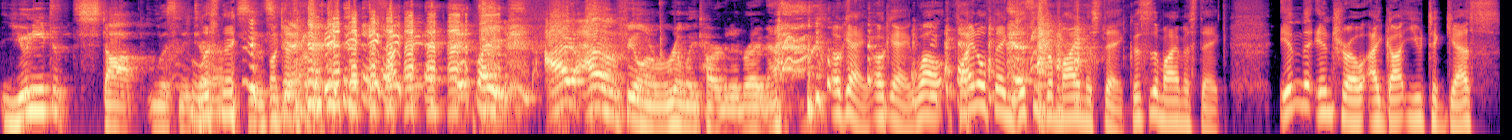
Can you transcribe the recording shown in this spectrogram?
You need to stop listening to Listening? our episodes Okay. like, I, I'm feeling really targeted right now. okay, okay. Well, final thing. This is a my mistake. This is a my mistake. In the intro, I got you to guess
